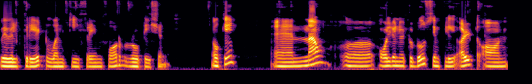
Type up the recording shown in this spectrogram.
we will create one keyframe for rotation. Okay? And now uh, all you need to do simply alt on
